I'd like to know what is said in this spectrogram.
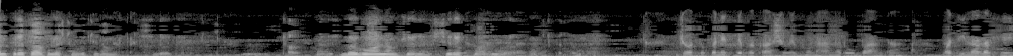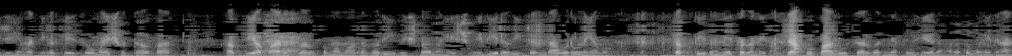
ज्ञान प्रताप लक्ष्मी भगवान आमचे ना जो सुख नित्य प्रकाश विभुनान रूपांधा मती न लखे जिही मती लखे सोमय शुद्ध अपार। अब्दी अपार स्वरूप मम हरी विष्णू महेश विधी रवी चंदा वरुण यम शक्ती धनेश गणेश जा कृपालू सर्वज्ञ पूज्य भारत मुनि ध्यान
